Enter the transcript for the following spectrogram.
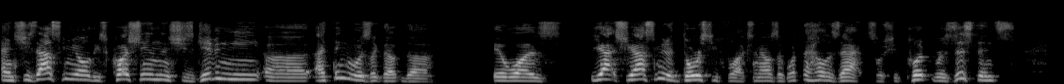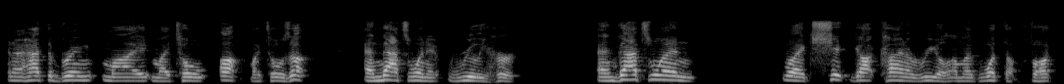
and she's asking me all these questions and she's giving me uh I think it was like the the it was yeah, she asked me to dorsiflex and I was like, what the hell is that? So she put resistance and I had to bring my my toe up, my toes up and that's when it really hurt and that's when like shit got kind of real i'm like what the fuck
